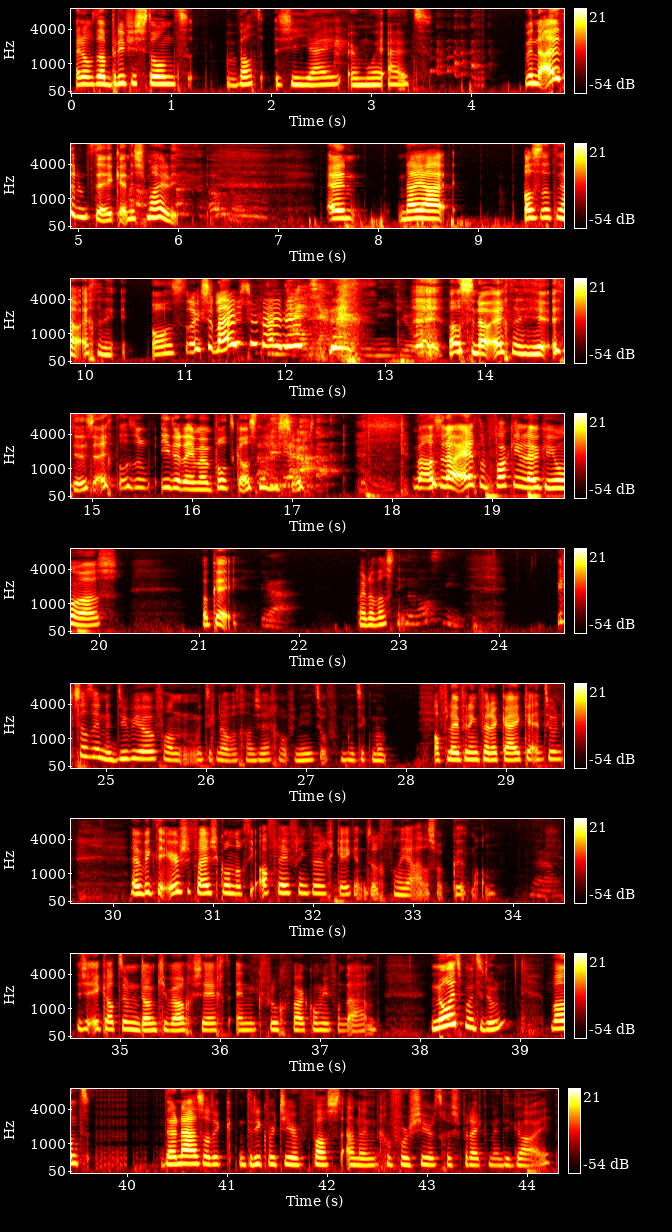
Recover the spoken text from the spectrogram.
En op dat briefje stond, wat zie jij er mooi uit? Met een uitroepteken en een smiley. En nou ja, als dat nou echt een... Oh, straks luistert naar dit. Als ze nou echt een... he- Het is echt alsof iedereen mijn podcast luistert. Maar als ze nou echt een fucking leuke jongen was... Oké, Ja, maar dat was niet. dat was niet. Ik zat in de dubio van... Moet ik nou wat gaan zeggen of niet? Of moet ik mijn aflevering verder kijken? En toen heb ik de eerste vijf seconden nog die aflevering verder gekeken. En toen dacht ik van... Ja, dat is wel kut, man. Dus ik had toen dankjewel gezegd. En ik vroeg, waar kom je vandaan? Nooit moeten doen. Want daarna zat ik drie kwartier vast aan een geforceerd gesprek met die guy.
